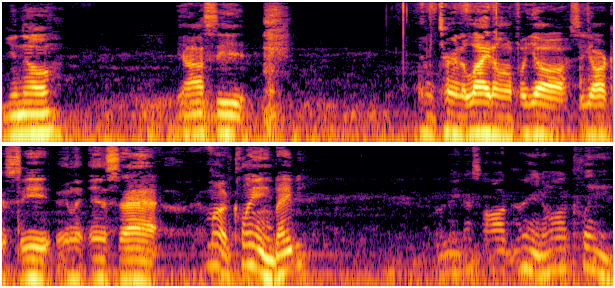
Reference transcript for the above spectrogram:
You know, y'all see it. Let me turn the light on for y'all so y'all can see it in the inside. On, clean, baby. I mean, that's all green, all clean.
